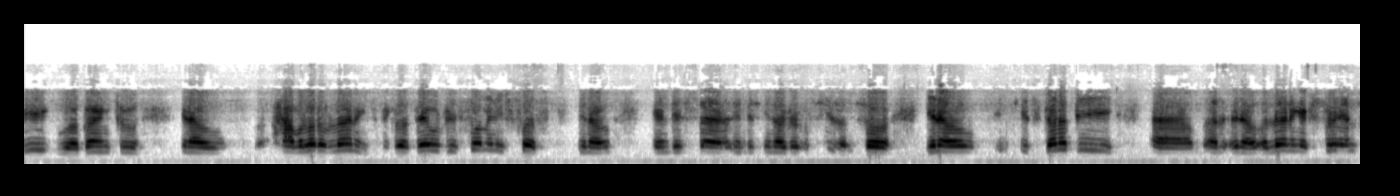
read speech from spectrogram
league, we're going to, you know, have a lot of learnings because there will be so many firsts, you know, in this uh, in this inaugural season. So you know, it's going to be uh, a, you know a learning experience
